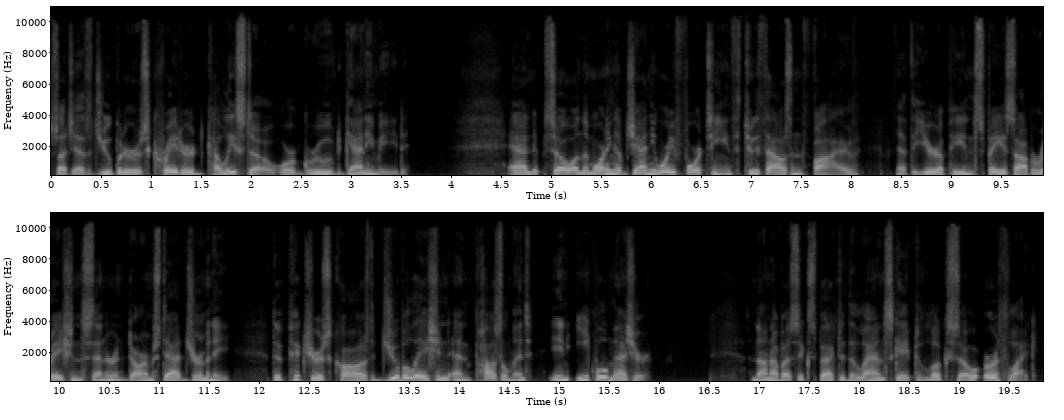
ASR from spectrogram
such as Jupiter's cratered Callisto or grooved Ganymede. And so on the morning of January 14, 2005, at the European Space Operations Center in Darmstadt, Germany, the pictures caused jubilation and puzzlement in equal measure. None of us expected the landscape to look so Earth-like.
